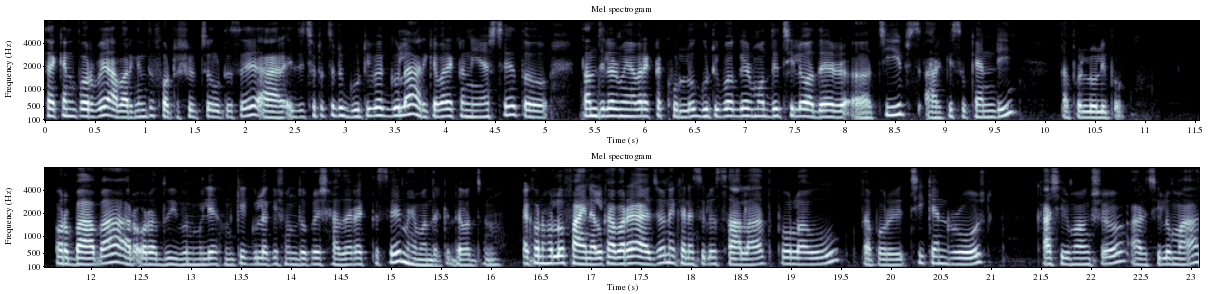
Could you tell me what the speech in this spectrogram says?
সেকেন্ড পর্বে আবার কিন্তু ফটোশ্যুট চলতেছে। আর এই যে ছোট ছোট গুটি ব্যাগগুলো আর আবার একটা নিয়ে আসছে। তো তানজিলার মেয়ে আবার একটা খুললো। গুটি ব্যাগের মধ্যে ছিল ওদের চিপস আর কিছু ক্যান্ডি তারপর ললিপপ ওর বাবা আর ওরা দুই বোন মিলে এখন কেকগুলোকে সুন্দর করে সাজায় রাখতেছে মেহমানদেরকে দেওয়ার জন্য। এখন হলো ফাইনাল খাবারের আয়োজন। এখানে ছিল সালাদ, পোলাও, তারপরে চিকেন রোস্ট খাসির মাংস আর ছিল মাছ।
